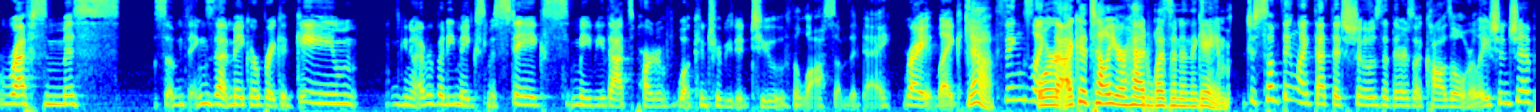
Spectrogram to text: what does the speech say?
refs miss some things that make or break a game. You know, everybody makes mistakes. Maybe that's part of what contributed to the loss of the day, right? Like, Yeah. things like or that. I could tell your head wasn't in the game. just something like that that shows that there's a causal relationship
